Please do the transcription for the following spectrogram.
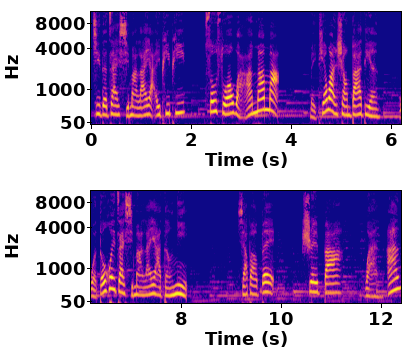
记得在喜马拉雅 APP 搜索“晚安妈妈”，每天晚上八点，我都会在喜马拉雅等你，小宝贝，睡吧，晚安。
